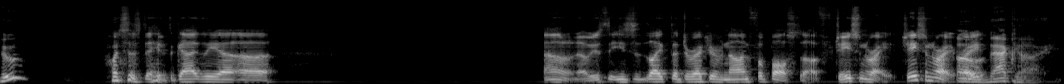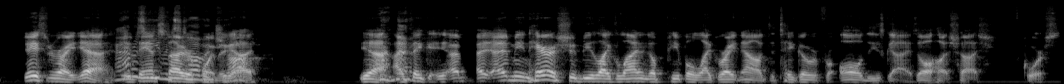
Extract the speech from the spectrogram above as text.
Who? What's his name? The guy, the uh, uh I don't know. He's he's like the director of non-football stuff. Jason Wright. Jason Wright, right? Oh, that guy. Jason Wright. Yeah, How does he Dan even Snyder still have a appointment guy. job? Yeah, I think I, I, mean Harris should be like lining up people like right now to take over for all these guys. All hush hush, of course.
